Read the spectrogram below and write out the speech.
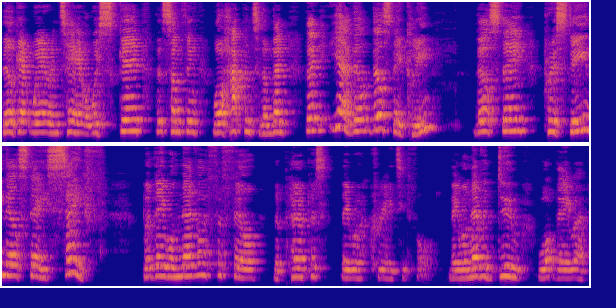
they'll get wear and tear or we're scared that something will happen to them, then, then yeah, they'll, they'll stay clean. They'll stay pristine. They'll stay safe, but they will never fulfill the purpose they were created for. They will never do what they were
